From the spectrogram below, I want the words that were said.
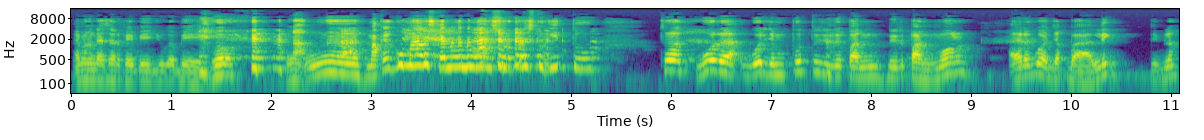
Emang dasar Feby juga bego. nggak ngeh. Makanya gue males kadang-kadang ngasih surprise tuh gitu. Terus gue udah gue jemput tuh di depan di depan mall. Akhirnya gue ajak balik. Dia bilang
